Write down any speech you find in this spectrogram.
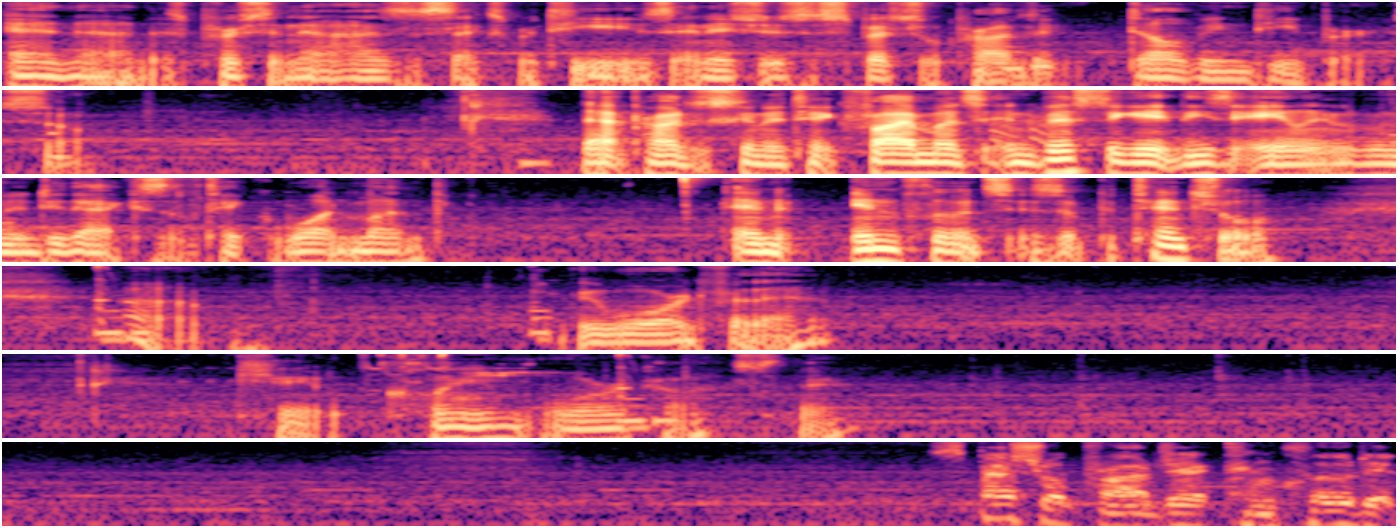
And uh, this person now has this expertise and issues a special project delving deeper. So that project's going to take five months. Investigate these aliens. I'm going to do that because it'll take one month and influence is a potential um, reward for that. Okay, we'll claim war cost there. Special project concluded.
